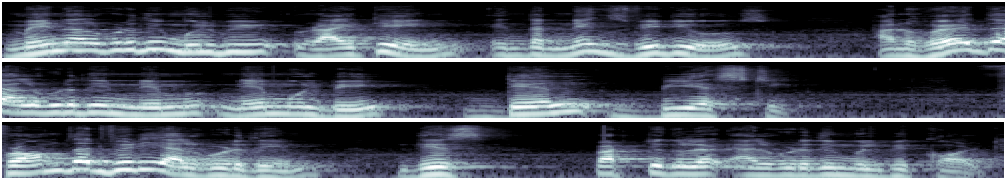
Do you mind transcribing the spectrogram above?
Main algorithm will be writing in the next videos and where the algorithm name, name will be del BST. From that very algorithm, this particular algorithm will be called.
